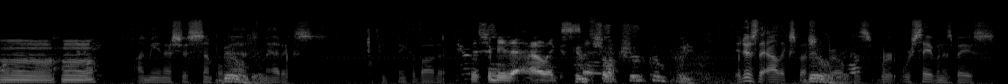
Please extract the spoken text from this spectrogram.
Mm-hmm. I mean, that's just simple Building. mathematics. If you think about it, This should be the Alex special. Construction complete. it is the Alex special, bro, because we're we're saving his base.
